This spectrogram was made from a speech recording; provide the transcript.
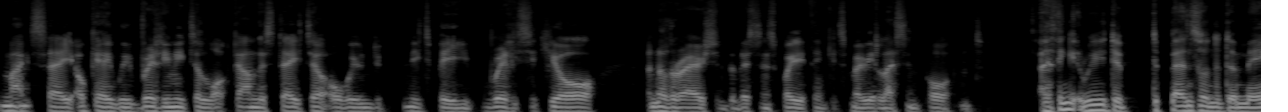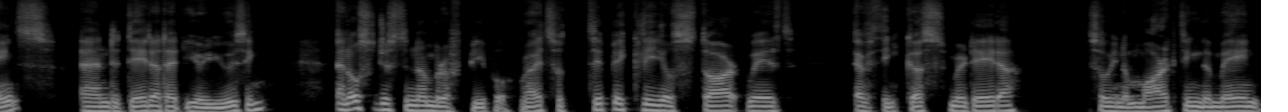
might say, okay, we really need to lock down this data or we need to be really secure, and other areas of the business where you think it's maybe less important? I think it really de- depends on the domains and the data that you're using, and also just the number of people, right? So typically you'll start with everything customer data. So in the marketing domain,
